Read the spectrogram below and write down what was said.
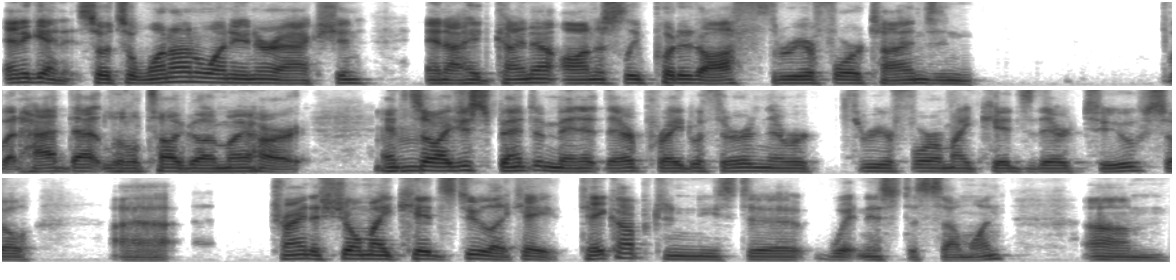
and again, so it's a one-on-one interaction. And I had kind of honestly put it off three or four times and but had that little tug on my heart. And mm-hmm. so I just spent a minute there, prayed with her, and there were three or four of my kids there too. So, uh, trying to show my kids too, like, hey, take opportunities to witness to someone. Um,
